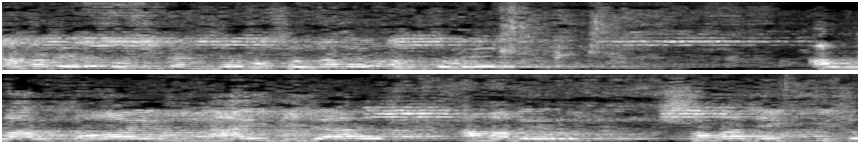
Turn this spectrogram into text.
আমাদের অধিকাংশ মুসলমানের অন্তরে আল্লাহর ভয় নাই বিদায় আমাদের সামাজিক কিছু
